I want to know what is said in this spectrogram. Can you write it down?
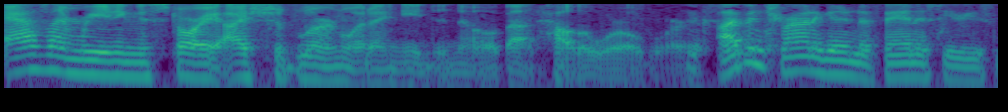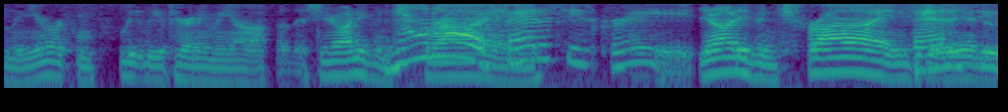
As I'm reading the story, I should learn what I need to know about how the world works. I've been trying to get into fantasy recently. You're completely turning me off of this. You're not even No, trying. no, fantasy's great. You're not even trying. to get into Fantasy's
